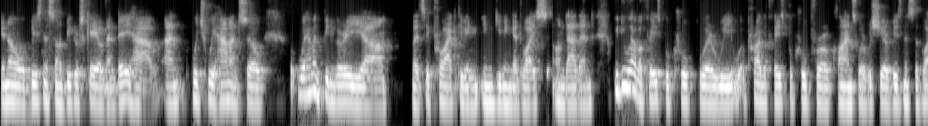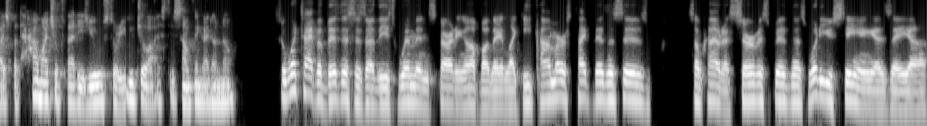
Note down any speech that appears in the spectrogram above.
you know business on a bigger scale than they have and which we haven't. So we haven't been very uh, let's say proactive in, in giving advice on that end we do have a facebook group where we a private facebook group for our clients where we share business advice but how much of that is used or utilized is something i don't know so, what type of businesses are these women starting up? Are they like e commerce type businesses, some kind of service business? What are you seeing as a uh,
